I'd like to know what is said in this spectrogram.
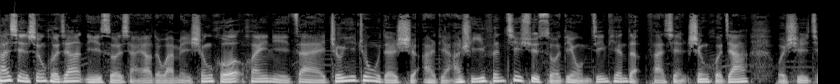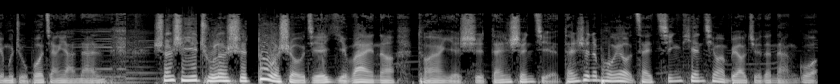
发现生活家，你所想要的完美生活。欢迎你在周一中午的十二点二十一分继续锁定我们今天的发现生活家，我是节目主播蒋亚楠。双十一除了是剁手节以外呢，同样也是单身节。单身的朋友在今天千万不要觉得难过，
